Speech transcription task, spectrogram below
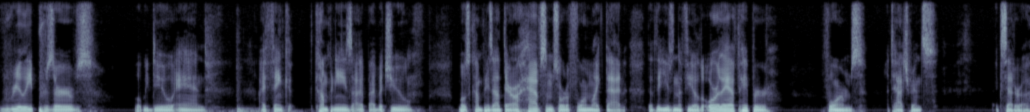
really preserves what we do and I think companies I, I bet you most companies out there are, have some sort of form like that that they use in the field, or they have paper forms, attachments, etc.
